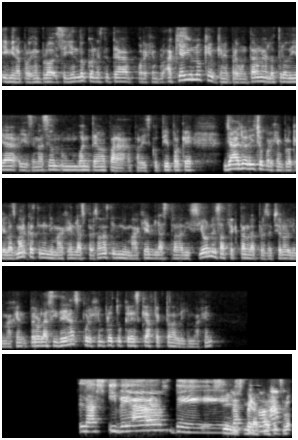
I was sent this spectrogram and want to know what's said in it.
y mira, por ejemplo, siguiendo con este tema, por ejemplo, aquí hay uno que, me preguntaron el otro día y se me hace un, buen tema para, para, discutir, porque ya yo he dicho, por ejemplo, que las marcas tienen imagen, las personas tienen imagen, las tradiciones afectan a la percepción de la imagen, pero las ideas, por ejemplo, ¿tú crees que afectan a la imagen? Las ideas de las personas. por ejemplo,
